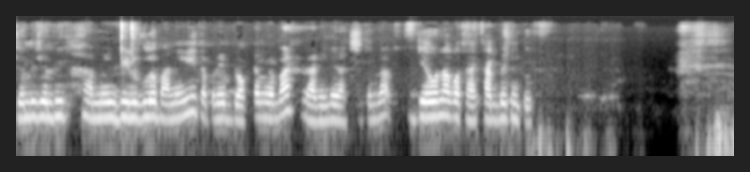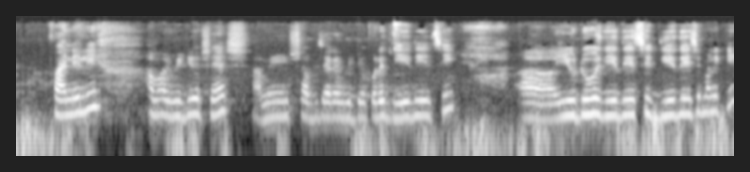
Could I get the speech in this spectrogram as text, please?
জলদি জলদি আমি রিলগুলো বানিয়ে তারপরে ব্লগটা আমি আবার রানিংয়ে রাখছি। তোমরা যেও না কোথায়, থাকবে কিন্তু। ফাইনালি আমার ভিডিও শেষ। আমি সব জায়গায় ভিডিও করে দিয়ে দিয়েছি। ইউটিউবে দিয়ে দিয়েছি। দিয়ে দিয়েছি মানে কি?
